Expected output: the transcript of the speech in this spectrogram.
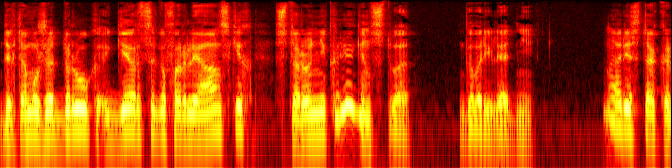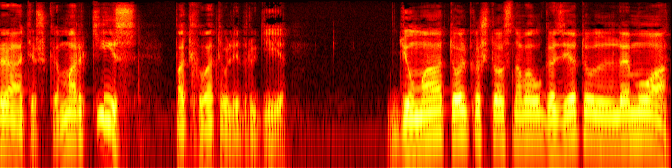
да к тому же друг герцогов Орлеанских, сторонник регенства, — говорили одни. Аристократишка, маркиз, — подхватывали другие. Дюма только что основал газету «Ле Муа»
